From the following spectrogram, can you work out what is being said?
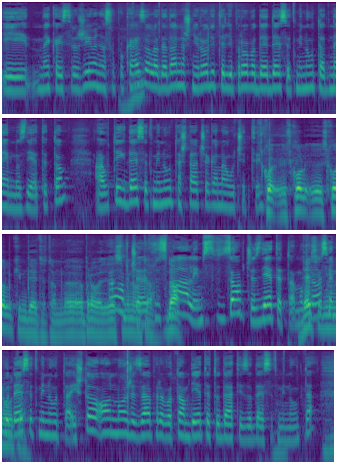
I neka istraživanja su pokazala da današnji roditelji provode 10 minuta dnevno s djetetom, a u tih 10 minuta šta će ga naučiti? S, kolikim djetetom e, provode 10 minuta? S malim, s, opće s djetetom. U prosjeku 10 minuta. I što on može zapravo tom djetetu dati za 10 minuta? Mhm.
